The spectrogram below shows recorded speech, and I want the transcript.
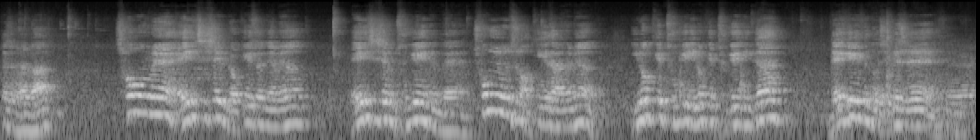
그래서 잘 봐. 처음에 HCl 몇개 있었냐면 HCl은 두개 있는데 총이온수는 어떻게 계산하냐면 이렇게 두 개, 이렇게 두 개니까 네 개 있는 거지, 그지? 네.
